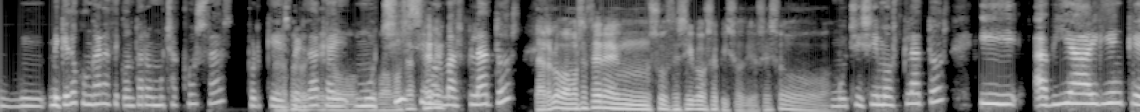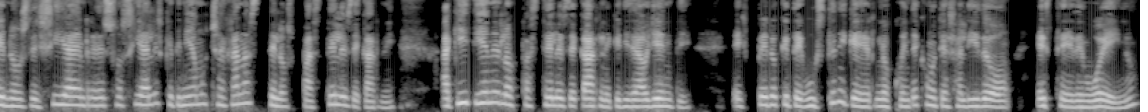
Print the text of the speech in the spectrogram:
Mm, me quedo con ganas de contaros muchas cosas porque es verdad que hay muchísimos más platos. Claro, lo vamos a hacer en sucesivos episodios, eso. Muchísimos platos y había alguien que nos decía en redes sociales que tenía muchas ganas de los pasteles de carne. Aquí tienes los pasteles de carne, querida oyente. Espero que te gusten y que nos cuentes cómo te ha salido este de Way, ¿no?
